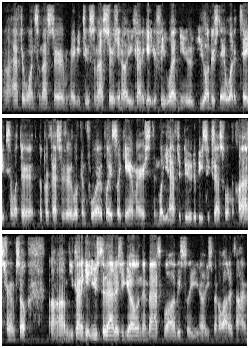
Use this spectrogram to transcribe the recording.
uh, after one semester, maybe two semesters, you know, you kind of get your feet wet and you you understand what it takes and what the professors are looking for at a place like Amherst and what you have to do to be successful in the classroom. So um, you kind of get used to that as you go. And then basketball, obviously, you know, you spend a lot of time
